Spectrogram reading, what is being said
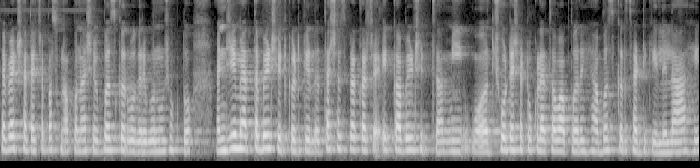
त्यापेक्षा त्याच्यापासून आपण असे बस्कर वगैरे बनवू शकतो. आणि जे मी आत्ता बेडशीट कट केलं तशाच प्रकारच्या एका बेडशीटचा मी व- छोट्याशा तुकड्याचा वापर ह्या बस्करसाठी केलेला आहे.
